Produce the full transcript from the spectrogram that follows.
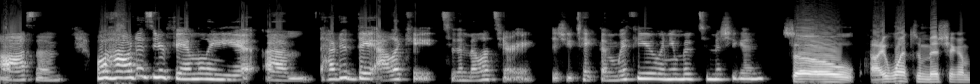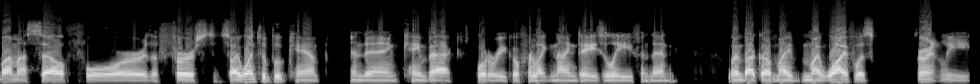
awesome. Well, how does your family um how did they allocate to the military? Did you take them with you when you moved to Michigan? So I went to Michigan by myself for the first. So I went to boot camp and then came back to Puerto Rico for like nine days leave, and then went back up. My my wife was currently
